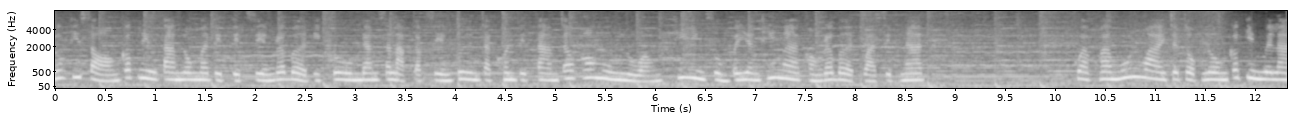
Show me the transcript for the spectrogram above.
ลูกที่สองก็ปลิวตามลงมาติดติดเสียงระเบิดอีกตูมดังสลับกับเสียงปืนจากคนติดตามเจ้าพ่อเมืองหลวง ที่ยิงสุ่มไปยังที่มาของระเบิดกว่าสิบนัดกว่าความวุ่นวายจะจบลงก็กินเวลา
